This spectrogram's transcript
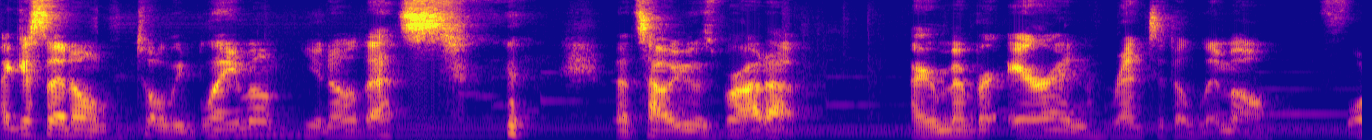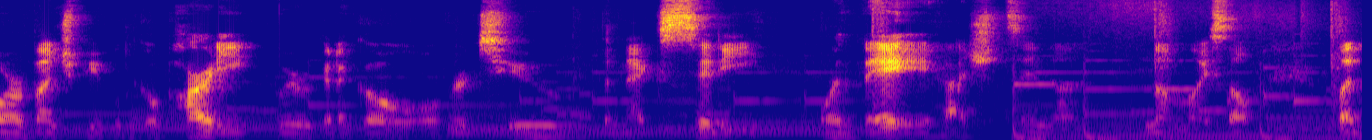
I guess I don't totally blame him. You know, that's that's how he was brought up. I remember Aaron rented a limo for a bunch of people to go party. We were gonna go over to the next city or they, I should say, not, not myself, but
